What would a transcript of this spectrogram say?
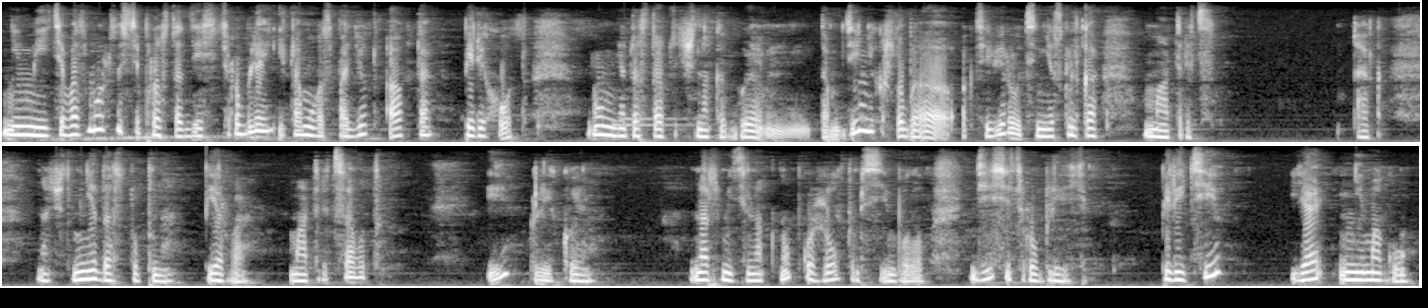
Не имеете возможности, просто 10 рублей, и там у вас пойдет автопереход. Ну, у меня достаточно как бы там денег, чтобы активировать несколько матриц. Так, значит, мне доступна первая матрица. Вот. И кликаю. Нажмите на кнопку желтым символом. 10 рублей. Перейти я не могу.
